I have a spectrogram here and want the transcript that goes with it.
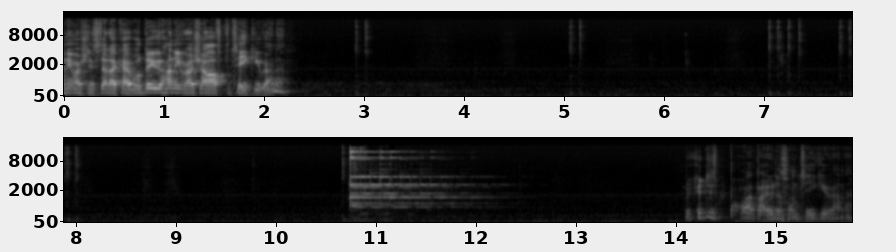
Honey Rush instead. Okay, we'll do Honey Rush after Tiki Runner. We could just buy a bonus on Tiki Runner.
